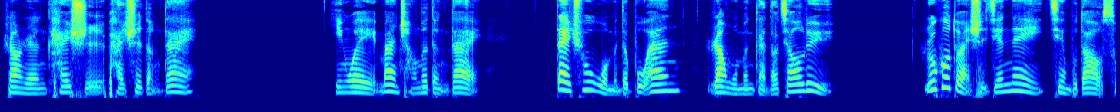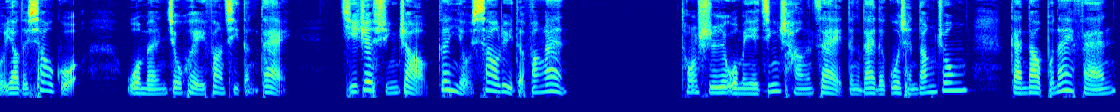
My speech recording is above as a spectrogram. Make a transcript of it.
让人开始排斥等待。因为漫长的等待带出我们的不安，让我们感到焦虑。如果短时间内见不到所要的效果，我们就会放弃等待，急着寻找更有效率的方案。同时，我们也经常在等待的过程当中感到不耐烦，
